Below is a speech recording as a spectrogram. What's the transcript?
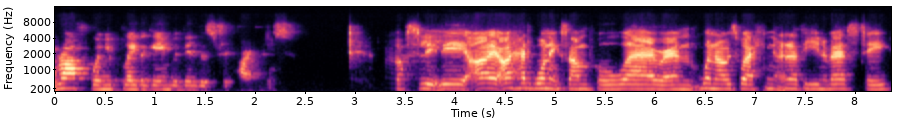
rough when you play the game with industry partners Absolutely. I, I had one example where um, when I was working at another university,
